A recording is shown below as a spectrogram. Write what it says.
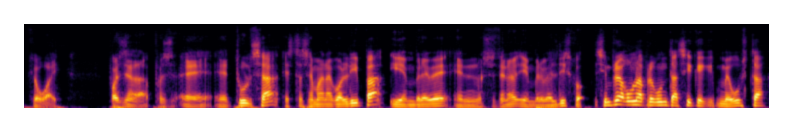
Qué guay. Pues nada, pues eh, eh, Tulsa esta semana con Lipa y en breve en los escenarios y en breve el disco. Siempre hago una pregunta así que me gusta.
